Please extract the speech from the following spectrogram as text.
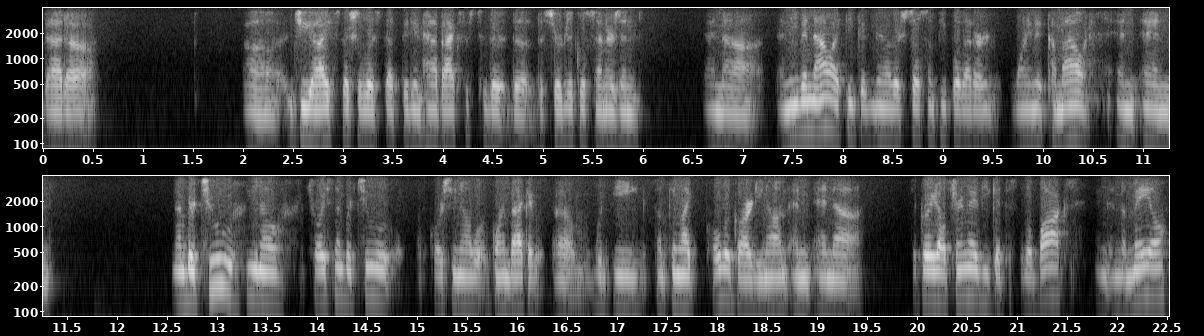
that uh, uh, GI specialists that they didn't have access to the, the, the surgical centers and and uh, and even now I think you know there's still some people that are wanting to come out and and number two you know choice number two of course you know going back um, would be something like Cologuard you know and and uh, a great alternative. You get this little box in, in the mail.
